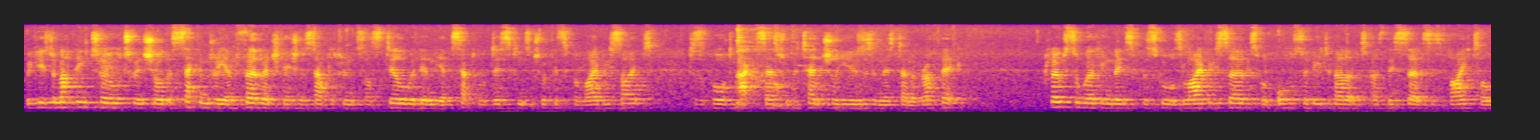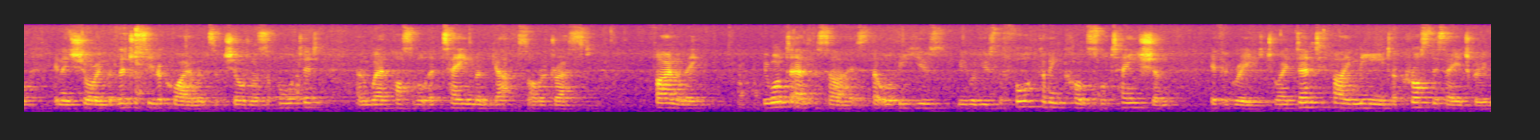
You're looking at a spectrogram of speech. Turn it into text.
We've used a mapping tool to ensure that secondary and further education establishments are still within the acceptable distance to a physical library site to support access from potential users in this demographic. Closer working links with the school's library service will also be developed as this service is vital in ensuring that literacy requirements of children are supported and where possible attainment gaps are addressed. Finally, we want to emphasise that we'll be use, we will use the forthcoming consultation, if agreed, to identify need across this age group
